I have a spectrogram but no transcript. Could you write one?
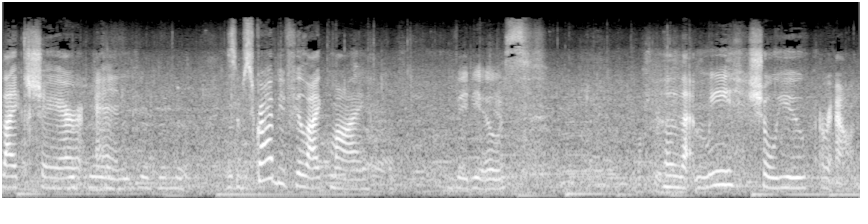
like share and subscribe if you like my videos. Let me show you around.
